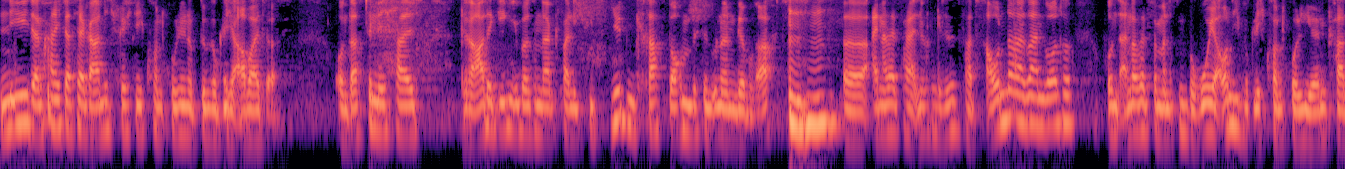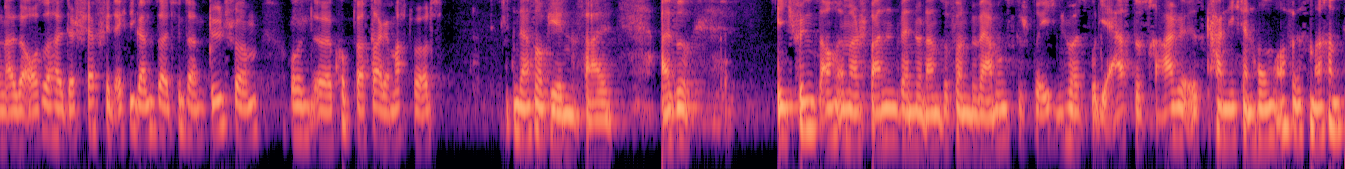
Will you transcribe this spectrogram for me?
nee, dann kann ich das ja gar nicht richtig kontrollieren, ob du wirklich arbeitest. Und das finde ich halt gerade gegenüber so einer qualifizierten Kraft doch ein bisschen unangebracht. Mhm. Äh, einerseits, weil halt ein gewisses Vertrauen da sein sollte und andererseits, wenn man das im Büro ja auch nicht wirklich kontrollieren kann. Also außer halt der Chef steht echt die ganze Zeit hinterm Bildschirm und äh, guckt, was da gemacht wird. Das auf jeden Fall. Also ich finde es auch immer spannend, wenn du dann so von Bewerbungsgesprächen hörst, wo die erste Frage ist, kann ich denn Homeoffice machen?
